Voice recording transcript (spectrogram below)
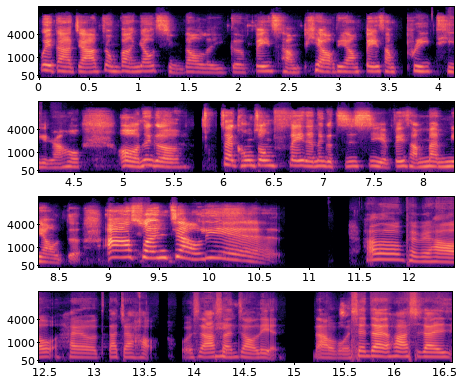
为大家重磅邀请到了一个非常漂亮、非常 pretty，然后哦，那个在空中飞的那个姿势也非常曼妙的阿酸教练。Hello，佩佩好，还有大家好，我是阿酸教练。那我现在的话是在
